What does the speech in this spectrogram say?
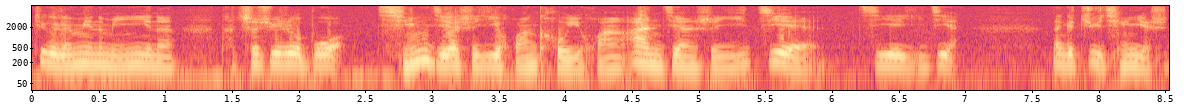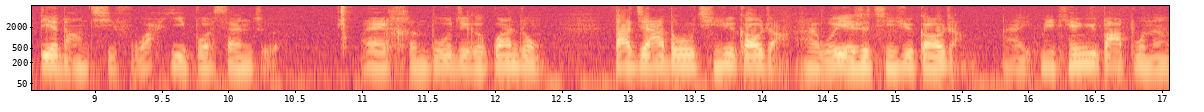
这个《人民的名义》呢，它持续热播，情节是一环扣一环，案件是一件接一件，那个剧情也是跌宕起伏啊，一波三折。哎，很多这个观众，大家都情绪高涨，哎，我也是情绪高涨，哎，每天欲罢不能，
